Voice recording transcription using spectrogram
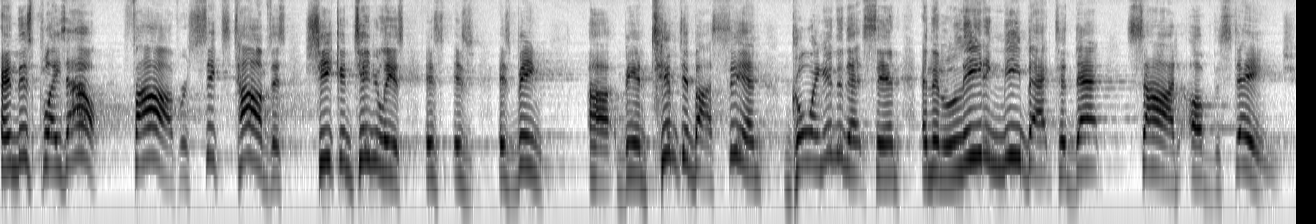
And this plays out five or six times as she continually is, is, is, is being, uh, being tempted by sin, going into that sin, and then leading me back to that side of the stage.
